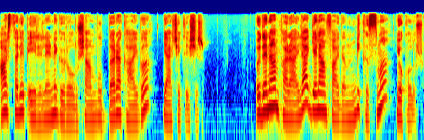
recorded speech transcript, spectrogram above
arz talep eğrilerine göre oluşan bu dara kaybı gerçekleşir. Ödenen parayla gelen faydanın bir kısmı yok olur.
